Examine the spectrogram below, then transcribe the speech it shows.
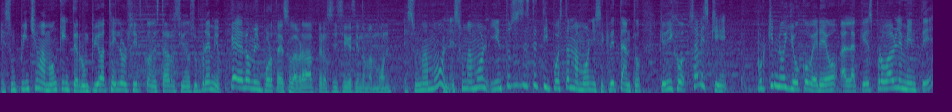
es un pinche mamón que interrumpió a Taylor Swift cuando estaba recibiendo su premio. Que no me importa eso, la verdad, pero sí sigue siendo mamón. Es un mamón, es un mamón. Y entonces este tipo es tan mamón y se cree tanto que dijo, ¿sabes qué? ¿Por qué no yo cobereo a la que es probablemente,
